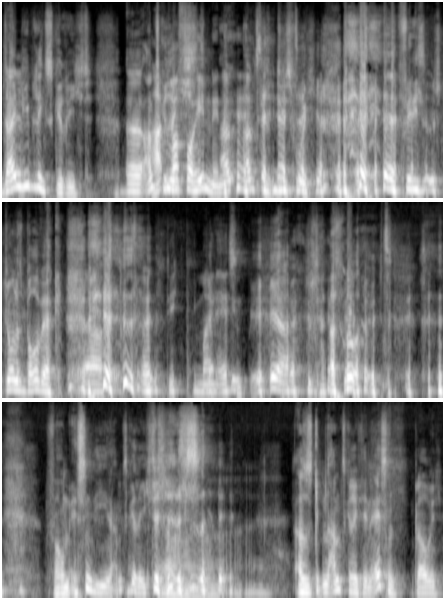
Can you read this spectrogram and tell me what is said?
Dein Lieblingsgericht. Äh, Amtsgericht, Hatten wir vorhin, den- Am- Amtsgericht Duisburg. Finde ich ein tolles Bauwerk. Ja, die, die meinen Essen. Ja. Also, warum essen die Amtsgericht? Ist- Also es gibt ein Amtsgericht in Essen, glaube ich.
